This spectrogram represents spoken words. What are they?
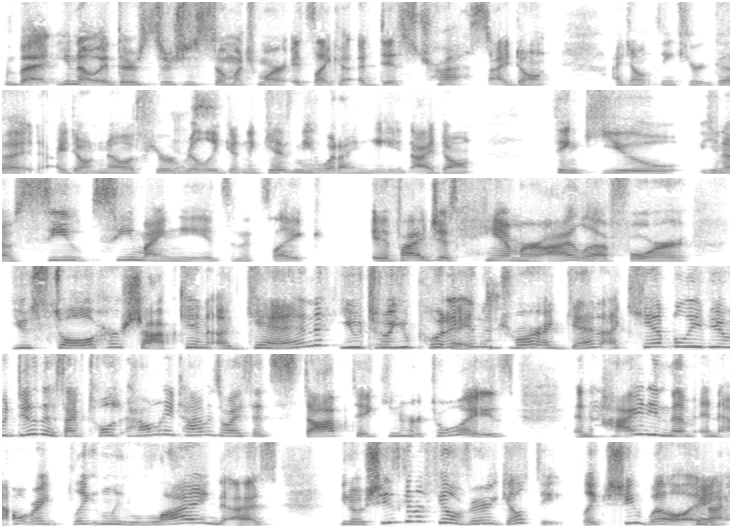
But you know, there's there's just so much more. It's like a, a distrust. I don't I don't think you're good. I don't know if you're yes. really going to give me what I need. I don't think you, you know, see see my needs and it's like if I just hammer Isla for you stole her Shopkin again, you t- you put it in the drawer again. I can't believe you would do this. I've told how many times have I said stop taking her toys and hiding them and outright blatantly lying to us. You know she's gonna feel very guilty, like she will, right. and I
